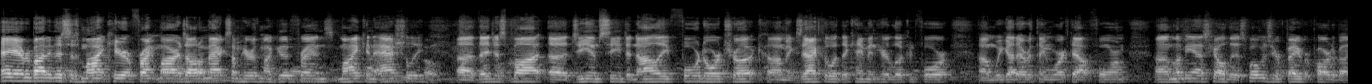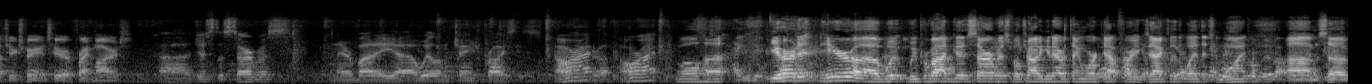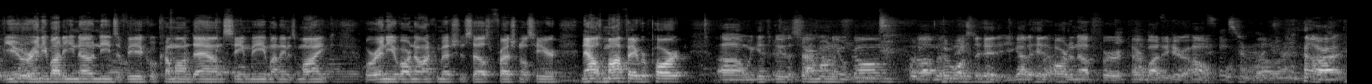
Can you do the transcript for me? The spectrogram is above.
Hey everybody, this is Mike here at Frank Myers Auto Maxx. I'm here with my good friends Mike and Ashley. Uh, they just bought a GMC Denali four-door truck, um, exactly what they came in here looking for. Um, we got everything worked out for them. Um, let me ask y'all this, what was your favorite part about your experience here at Frank Myers? Uh, just the service and everybody uh, willing to change prices. All right, all right. Well, uh, you heard it here. Uh, we, we, provide good service. We'll try to get everything worked out for you exactly the way that you want. Um, so if you or anybody you know needs a vehicle, come on down, see me. My name is Mike, or any of our non-commissioned sales professionals here. Now is my favorite part. Um, we get to do the ceremonial gong. Um, who wants to hit it? You got to hit it hard enough for everybody to hear at home. All right.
